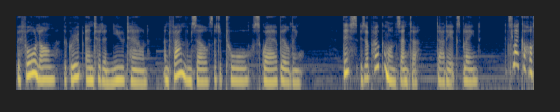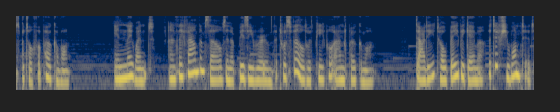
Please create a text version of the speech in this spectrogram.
Before long, the group entered a new town and found themselves at a tall, square building. This is a Pokemon Center, Daddy explained. It's like a hospital for Pokemon. In they went, and they found themselves in a busy room that was filled with people and Pokemon. Daddy told Baby Gamer that if she wanted,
